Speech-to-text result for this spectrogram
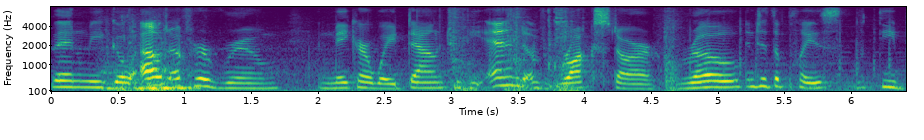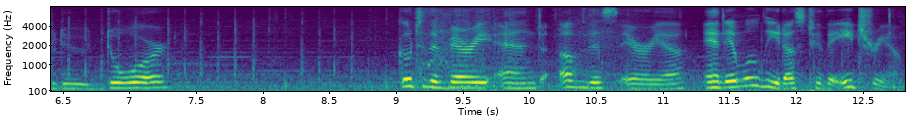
Then we go out of her room and make our way down to the end of Rockstar Row into the place with the blue door go to the very end of this area, and it will lead us to the atrium.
